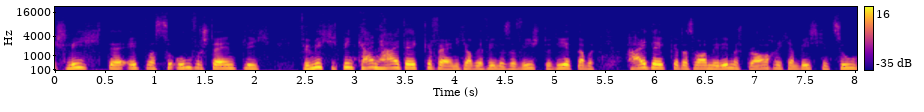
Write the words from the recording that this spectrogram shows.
schlicht äh, etwas zu unverständlich für mich. Ich bin kein Heidegger-Fan. Ich habe ja Philosophie studiert, aber Heidegger, das war mir immer sprachlich ein bisschen zu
